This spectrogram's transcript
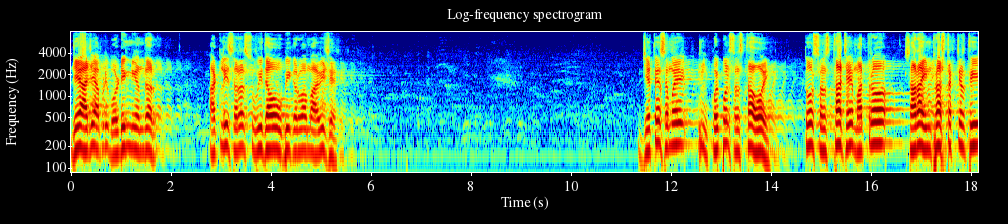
જે આજે આપણી બોર્ડિંગની અંદર આટલી સરસ સુવિધાઓ ઊભી કરવામાં આવી છે. જે તે સમયે કોઈ પણ સંસ્થા હોય, તો સંસ્થા છે માત્ર સારા ઇન્ફ્રાસ્ટ્રક્ચરથી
